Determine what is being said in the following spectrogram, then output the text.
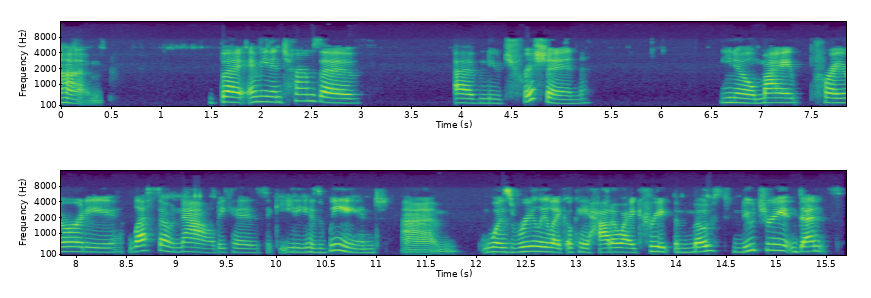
Um, but I mean, in terms of of nutrition, you know, my priority, less so now because like Edie has weaned, um, was really like, okay, how do I create the most nutrient dense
